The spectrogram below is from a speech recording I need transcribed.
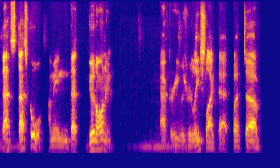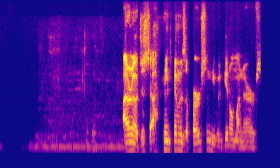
that's that's cool. I mean that good on him after he was released like that, but. Uh, I don't know. Just I think him as a person, he would get on my nerves.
